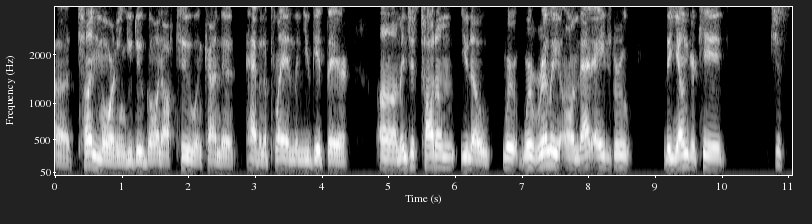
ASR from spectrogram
a ton more than you do going off two and kind of having a plan when you get there. Um, and just taught them, you know, we're we're really on that age group, the younger kids, just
